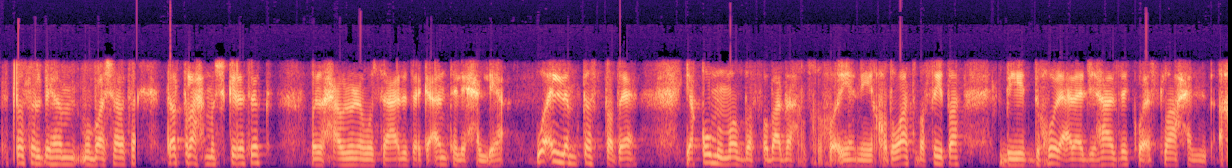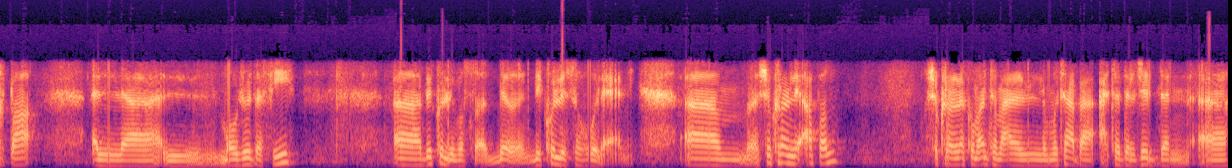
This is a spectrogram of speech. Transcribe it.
تتصل بهم مباشرة تطرح مشكلتك ويحاولون مساعدتك أنت لحلها وإن لم تستطع يقوم الموظف وبعد يعني خطوات بسيطة بالدخول على جهازك وإصلاح الأخطاء الموجودة فيه آه، بكل. بكل سهولة يعني شكرا لأبل شكرا لكم أنتم على المتابعة. أعتذر جدا آه،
